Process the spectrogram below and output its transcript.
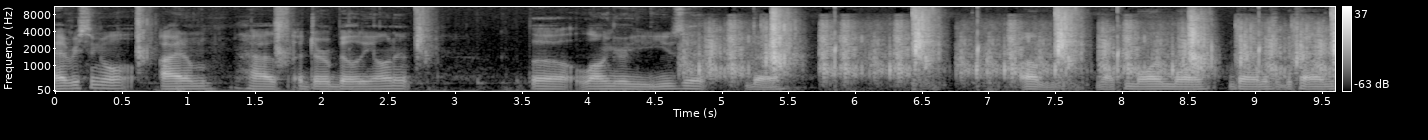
every single item has a durability on it. The longer you use it, the um like more and more damage it becomes.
